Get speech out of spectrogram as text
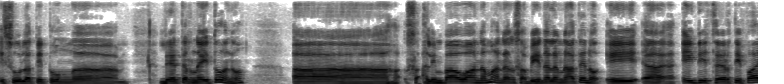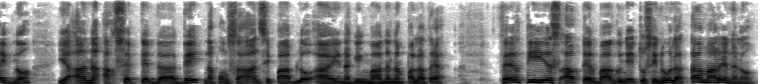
isulat itong ah, letter na ito no Ah, sa halimbawa naman, ano, sabihin na lang natin, no, A, ah, AD 35, no, yaan na accepted the date na kung saan si Pablo ay naging mananampalataya. 30 years after, bago niya ito sinulat, tama rin, ano,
